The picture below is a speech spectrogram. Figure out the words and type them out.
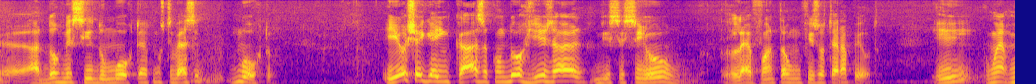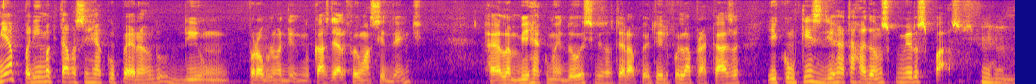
é, adormecido, morto, é como se estivesse morto. E eu cheguei em casa, com dois dias já disse, senhor, levanta um fisioterapeuta. E uma, minha prima, que estava se recuperando de um problema, de, no caso dela foi um acidente, ela me recomendou esse fisioterapeuta, ele foi lá para casa e com 15 dias já estava dando os primeiros passos. Uhum.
